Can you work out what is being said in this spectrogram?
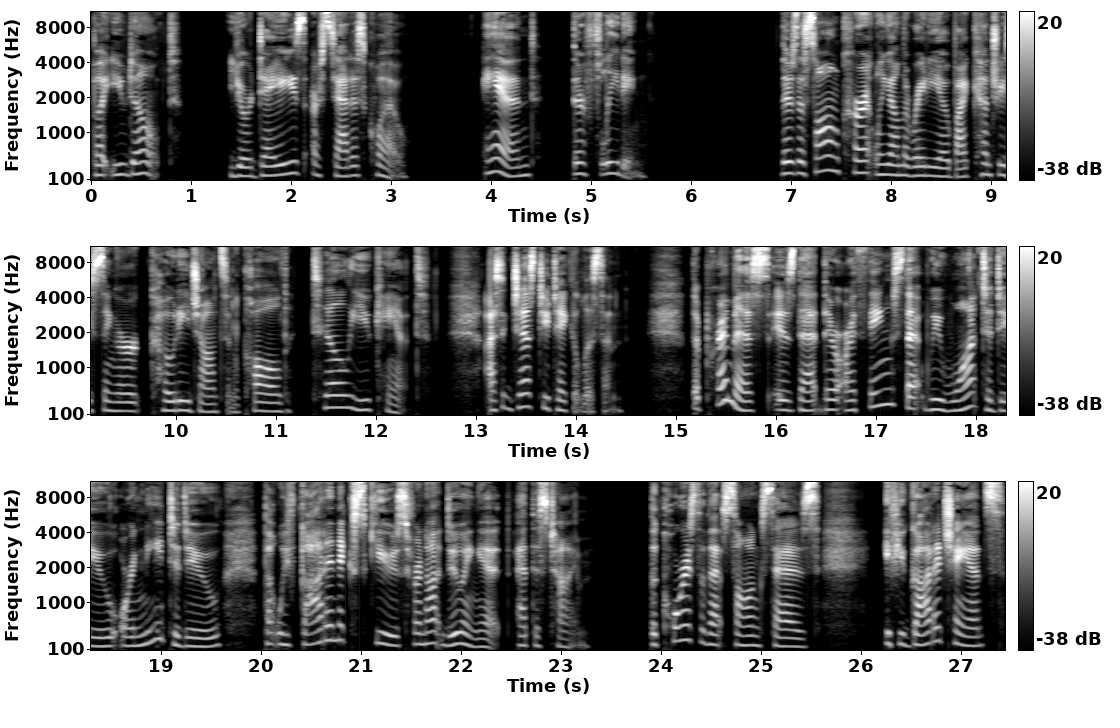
But you don't. Your days are status quo and they're fleeting. There's a song currently on the radio by country singer Cody Johnson called Till You Can't. I suggest you take a listen. The premise is that there are things that we want to do or need to do, but we've got an excuse for not doing it at this time. The chorus of that song says, If you got a chance,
